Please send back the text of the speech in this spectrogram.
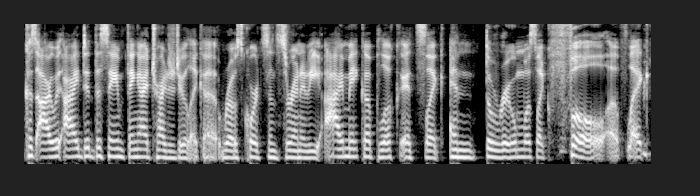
cuz I w- I did the same thing. I tried to do like a rose quartz and serenity eye makeup look. It's like and the room was like full of like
